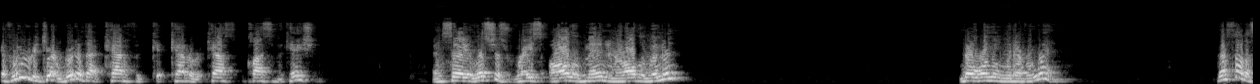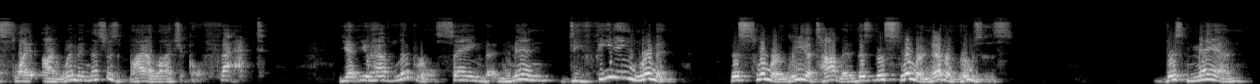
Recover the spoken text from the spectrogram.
If we were to get rid of that classification, and say, let's just race all the men and all the women, no woman would ever win. That's not a slight on women, that's just biological fact. Yet you have liberals saying that men defeating women, this swimmer, Lia Thomas, this, this swimmer never loses. This man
